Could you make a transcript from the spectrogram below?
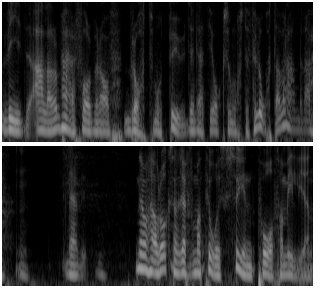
vid alla de här formerna av brott mot buden, att vi också måste förlåta varandra. Mm. När vi, Nej, här har du också en reformatorisk syn på familjen,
